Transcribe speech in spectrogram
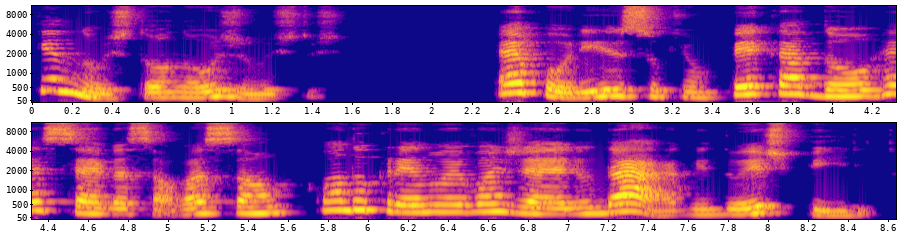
que nos tornou justos. É por isso que um pecador recebe a salvação quando crê no Evangelho da Água e do Espírito.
